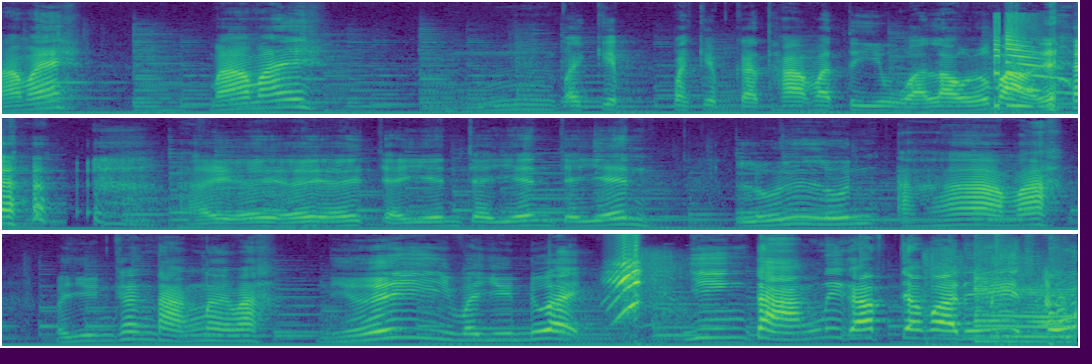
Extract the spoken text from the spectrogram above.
มาไหมมาไหมอืมไปเก็บไปเก็บกระทะมาตีหัวเราหรือเปล่าเนี่ยเฮ้ยเฮ้ยเฮ้ยเฮ้ยใจเย็นใจเย็นใจเย็นลุ้นลุ้นอ่ามามายืนข้างถังหน่อยมาเฮ้ยมายืนด้วย ยิงถังนี่ครับ จังหวะนี้ตูม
